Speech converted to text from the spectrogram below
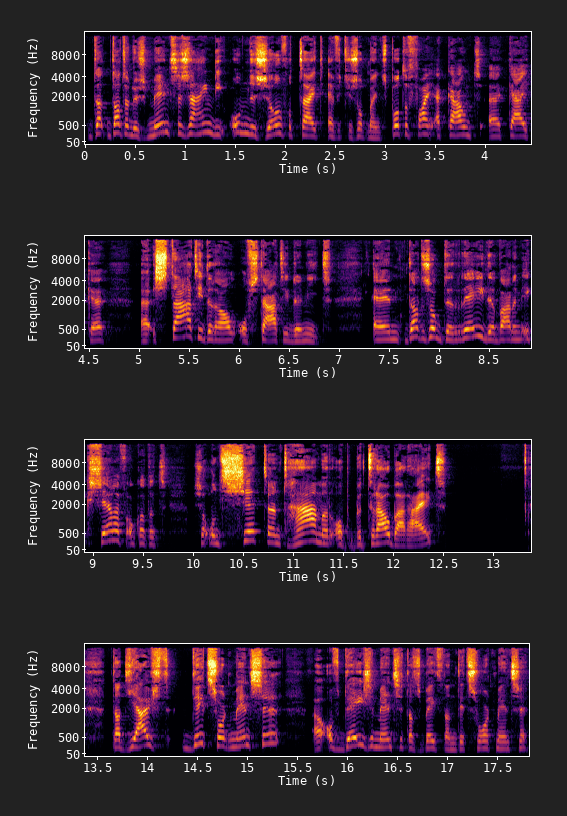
dat, dat er dus mensen zijn die om de zoveel tijd eventjes op mijn Spotify-account kijken. staat hij er al of staat hij er niet? En dat is ook de reden waarom ik zelf ook altijd zo ontzettend hamer op betrouwbaarheid. Dat juist dit soort mensen, uh, of deze mensen, dat is beter dan dit soort mensen,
